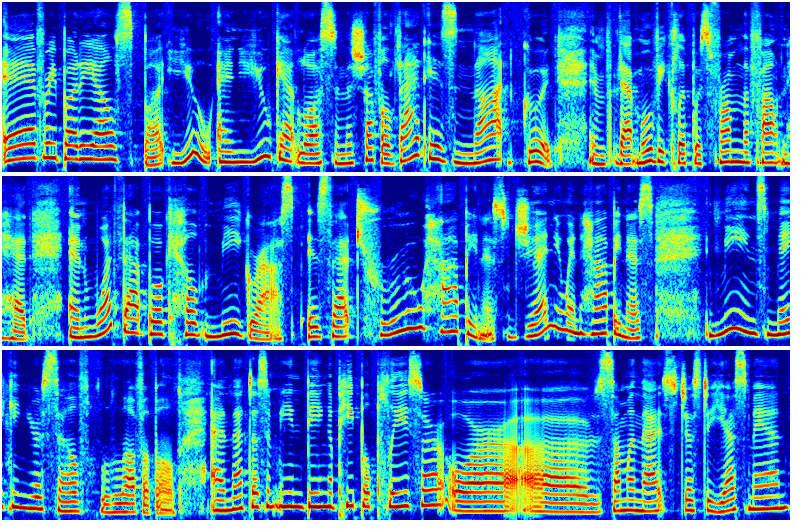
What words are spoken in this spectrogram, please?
everybody else but you. And you get lost in the shuffle. That is not good. And that movie clip was from The Fountainhead. And what that book helped me grasp is that true happiness, genuine happiness, means making yourself lovable. And that doesn't mean being a people pleaser or uh, someone that's just a yes man,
